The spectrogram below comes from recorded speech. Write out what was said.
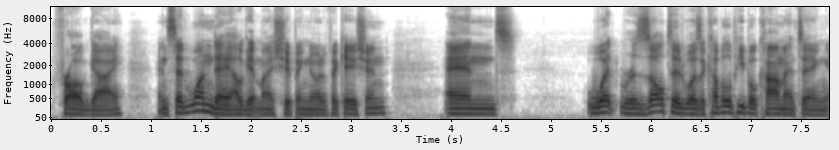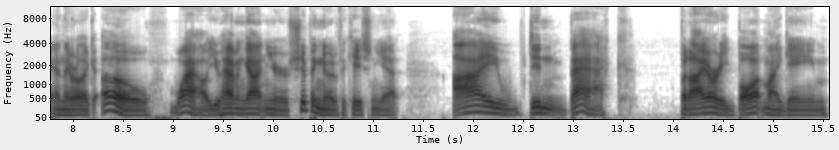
frog guy, and said, one day I'll get my shipping notification. And what resulted was a couple of people commenting and they were like, "Oh, wow, you haven't gotten your shipping notification yet." I didn't back, but I already bought my game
